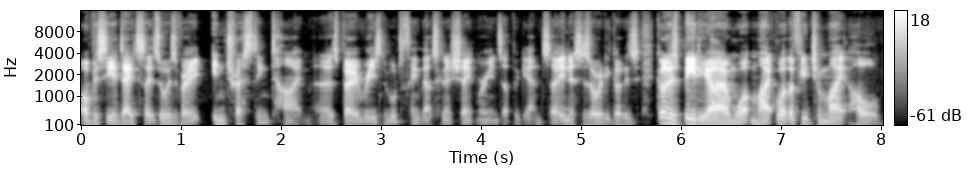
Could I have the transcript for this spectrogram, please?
obviously, a data slate is always a very interesting time. And it's very reasonable to think that's going to shake Marines up again. So, Innes has already got his got his BDI on what might what the future might hold.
